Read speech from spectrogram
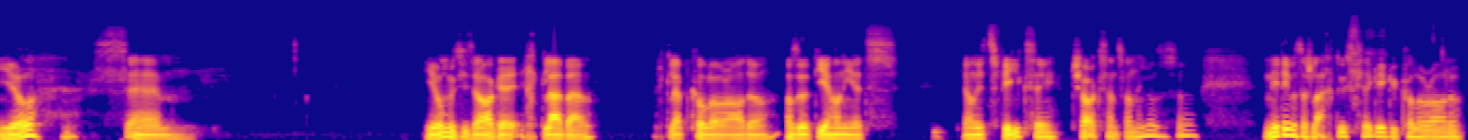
Ja, ähm, ja, muss ich sagen, ich glaube auch. Ich glaube Colorado, also die habe ich jetzt, die habe jetzt viel gesehen. Die Sharks haben zwar nicht immer so, nicht immer so schlecht ausgesehen gegen Colorado,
